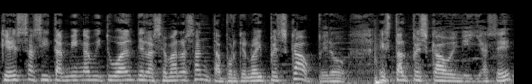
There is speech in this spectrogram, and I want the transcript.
que es así también habitual de la Semana Santa, porque no hay pescado, pero está el pescado en ellas, ¿eh?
